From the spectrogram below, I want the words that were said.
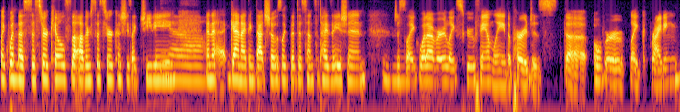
Like when the sister kills the other sister because she's like cheating. Yeah. And uh, again, I think that shows like the desensitization, just Mhm. like whatever, like screw family. The purge is the over like riding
